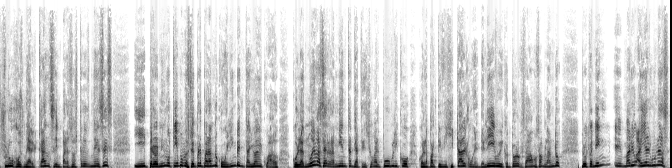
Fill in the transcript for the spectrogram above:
flujos me alcancen para esos tres meses, y, pero al mismo tiempo me estoy preparando con el inventario adecuado, con las nuevas herramientas de atención al público, con la parte digital, con el delivery, con todo lo que estábamos hablando. Pero también, eh, Mario, hay algunas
